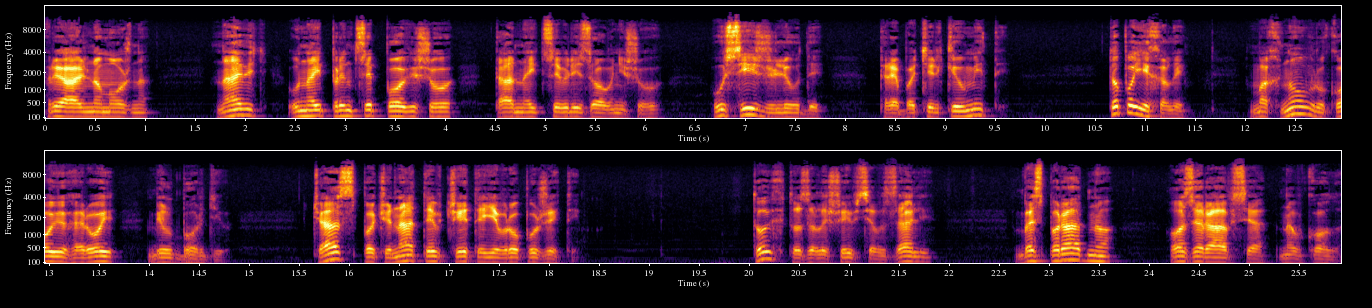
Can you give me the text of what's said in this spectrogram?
Реально можна, навіть у найпринциповішого та найцивілізованішого. Усі ж люди, треба тільки вміти. То поїхали, махнув рукою герой білбордів. Час починати вчити Європу жити. Той, хто залишився в залі, безпорадно озирався навколо.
